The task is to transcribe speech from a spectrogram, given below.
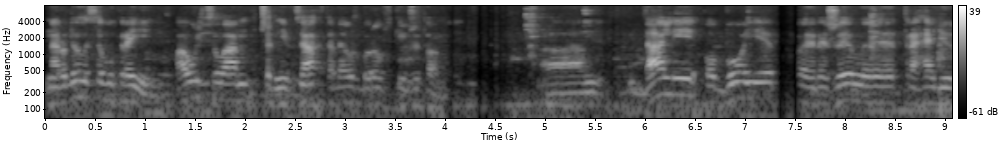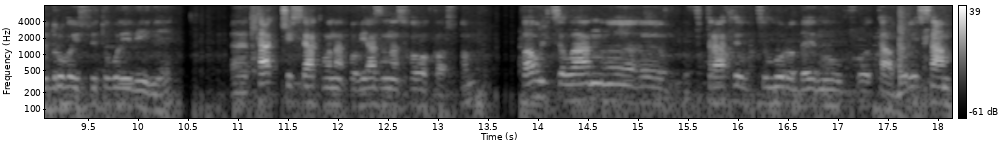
народилися в Україні. Пауль Целан в Чернівцях, Тадеуш Боровський в Житомирі. Далі обоє пережили трагедію Другої світової війни. Е, Так чи сяк вона пов'язана з Холокостом. Пауль Целан е, е, втратив цілу родину в таборі. Сам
